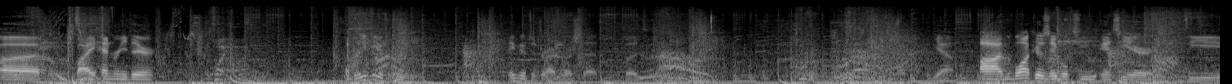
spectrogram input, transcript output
uh, by Henry there. I believe you have to, maybe you have to drive rush that, but yeah. Uh, and the Blanka is able to anti-air the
